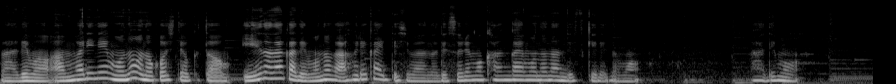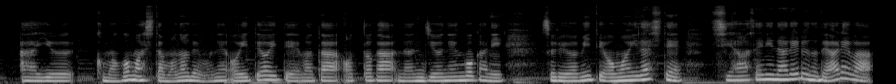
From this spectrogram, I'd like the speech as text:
まあでもあんまりね物を残しておくと家の中で物が溢れ返ってしまうのでそれも考えものなんですけれども。まあでもああいうこまごましたものでもね置いておいてまた夫が何十年後かにそれを見て思い出して幸せになれるのであれば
